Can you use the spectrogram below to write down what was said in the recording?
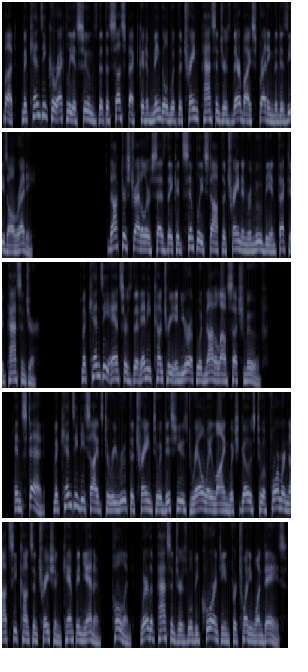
But, Mackenzie correctly assumes that the suspect could have mingled with the train passengers thereby spreading the disease already. Dr. Stradner says they could simply stop the train and remove the infected passenger. Mackenzie answers that any country in Europe would not allow such move. Instead, Mackenzie decides to reroute the train to a disused railway line which goes to a former Nazi concentration camp in Janov, Poland, where the passengers will be quarantined for 21 days.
